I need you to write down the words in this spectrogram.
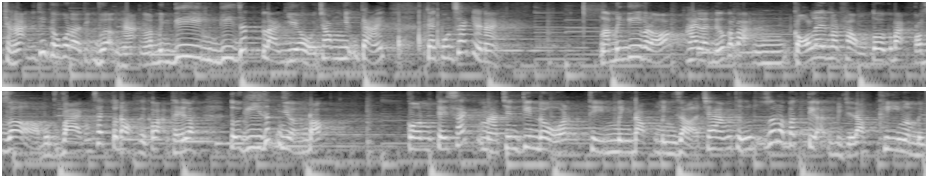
Chẳng hạn như thích câu cuộc đời thịnh vượng hạn, là mình ghi mình ghi rất là nhiều ở trong những cái cái cuốn sách này này. Là mình ghi vào đó. Hay là nếu các bạn có lên văn phòng tôi, các bạn có dở một vài cuốn sách tôi đọc thì các bạn thấy là tôi ghi rất nhiều trong đó còn cái sách mà trên Kindle á, thì mình đọc mình dở trang cái thứ rất là bất tiện. Mình chỉ đọc khi mà mình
